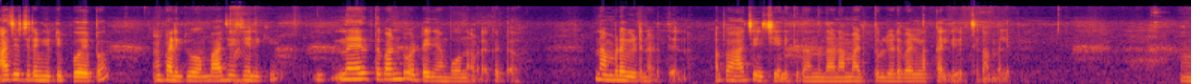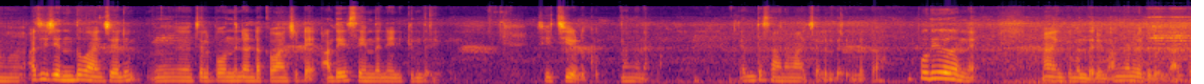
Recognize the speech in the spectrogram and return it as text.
ആ ചേച്ചിയുടെ വീട്ടിൽ പോയപ്പോൾ പണിക്ക് പോകുമ്പോൾ ആ ചേച്ചി എനിക്ക് നേരത്തെ പണ്ട് തൊട്ടേ ഞാൻ പോകുന്ന അവിടെ കേട്ടോ. നമ്മുടെ വീടിനടുത്ത് തന്നെ. അപ്പോൾ ആ ചേച്ചി എനിക്ക് തന്നതാണ് ആ മരത്തുള്ളിയുടെ വെള്ളക്കല്ല് വെച്ച കമ്മൽ ആ ചേച്ചി എന്ത് വാങ്ങിച്ചാലും ചിലപ്പോൾ ഒന്നും രണ്ടൊക്കെ വാങ്ങിച്ചിട്ട് അതേ സെയിം തന്നെ എനിക്കും തരും. ചേച്ചി എടുക്കും. അങ്ങനെ. എന്ത് സാധനം വാങ്ങിച്ചാലും തരും കേട്ടോ. പുതിയത് തന്നെ വാങ്ങിക്കുമ്പം തരും. അങ്ങനെ വരുന്നില്ലാത്ത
